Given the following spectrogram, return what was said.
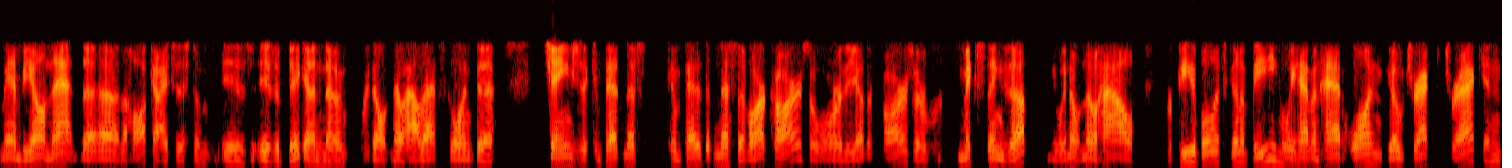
man, beyond that, the uh, the Hawkeye system is is a big unknown. We don't know how that's going to change the competitiveness competitiveness of our cars or, or the other cars or mix things up. We don't know how repeatable it's going to be. We haven't had one go track to track and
